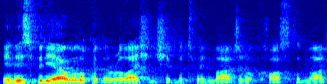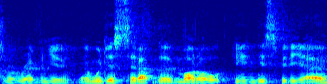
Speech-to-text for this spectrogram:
In this video, we'll look at the relationship between marginal cost and marginal revenue. And we'll just set up the model in this video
